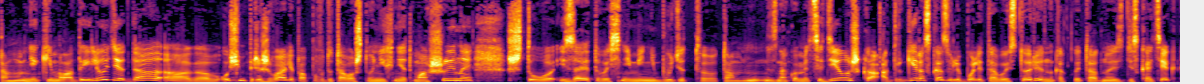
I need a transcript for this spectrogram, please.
там некие молодые люди, да, очень переживали по поводу того, что у них нет машины, что из-за этого с ними не будет там знакомиться девушка, а другие рассказывали. Более того историю на какой-то одной из дискотек,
